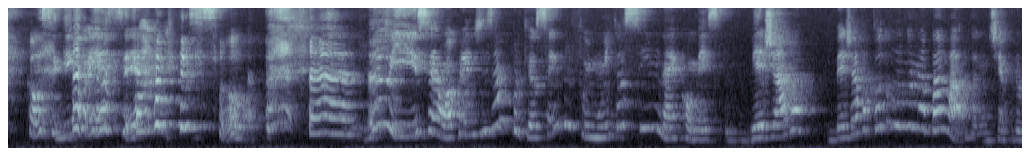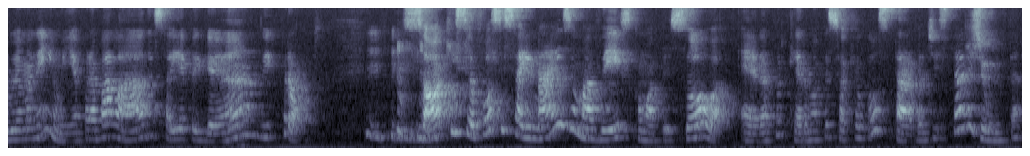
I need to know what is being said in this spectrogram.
conseguir conhecer a pessoa. Não, e isso é um aprendizado, porque eu sempre fui muito assim, né? Comece... Beijava, beijava todo mundo na balada, não tinha problema nenhum. Ia pra balada, saía pegando e pronto. Só que se eu fosse sair mais uma vez com uma pessoa, era porque era uma pessoa que eu gostava de estar junta.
